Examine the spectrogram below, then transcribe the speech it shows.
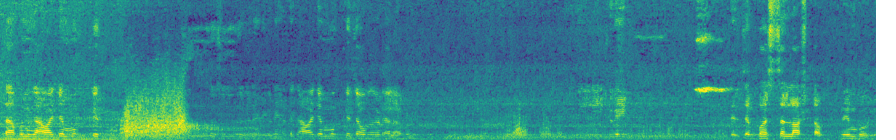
आता आपण गावाच्या मुख्य सुंदर सुंदर तिकडे. आता गावाच्या मुख्य चौकाकडे आलो आपण. इकडे त्यांचा बसचा लास्ट स्टॉप रेंबोली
